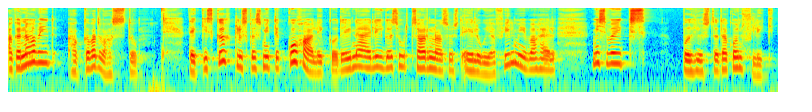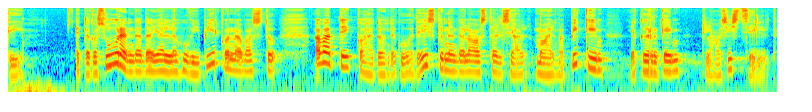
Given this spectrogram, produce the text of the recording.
aga Navid hakkavad vastu. Tekkis kõhklus, kas mitte kohalikud ei näe liiga suurt sarnasust elu ja filmi vahel, mis võiks põhjustada konflikti et aga suurendada jälle huvi piirkonna vastu, avati kahe tuhande kuueteistkümnendal aastal seal maailma pikim ja kõrgeim klaasist sild.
